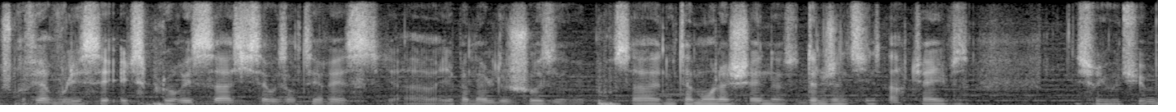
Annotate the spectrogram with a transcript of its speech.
je préfère vous laisser explorer ça si ça vous intéresse. Il y a, pas mal de choses pour ça, notamment la chaîne Dungeon Synth Archives sur YouTube.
